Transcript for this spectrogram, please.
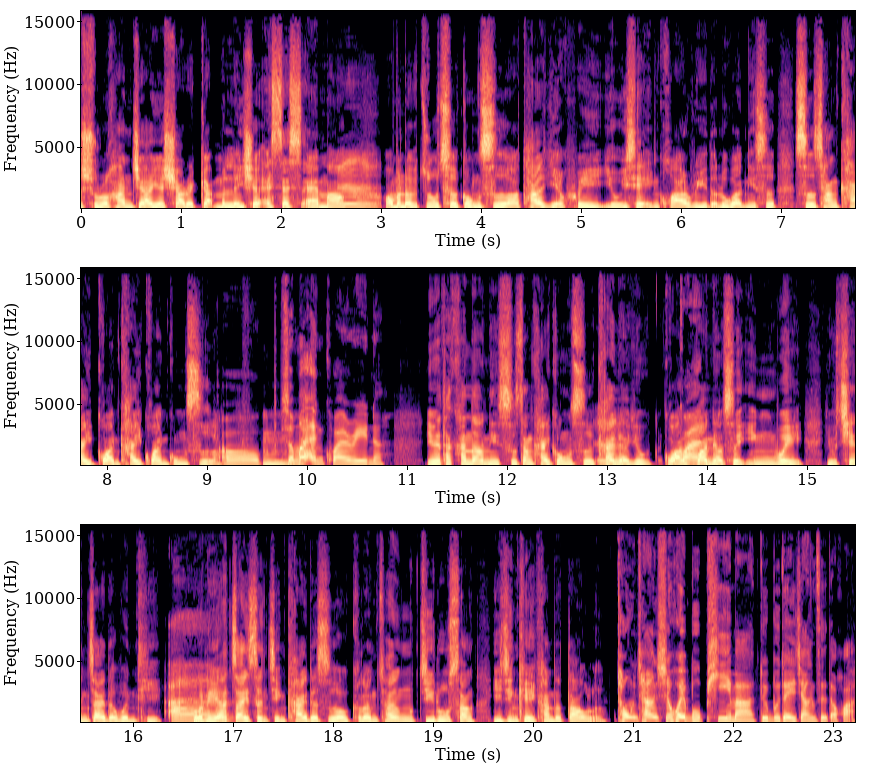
Suruhanjaya Syarikat Malaysia SSM 哦，嗯我们的注册公司哦，它也会有一些 inquiry 的。如果你是时常开关开关公司了，哦，什么 inquiry 呢？因为他看到你时常开公司，开了又关，关关了是因为有欠债的问题。啊如果你要再申请开的时候，可能他用记录上已经可以看得到了。通常是会不批吗？对不对？这样子的话，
